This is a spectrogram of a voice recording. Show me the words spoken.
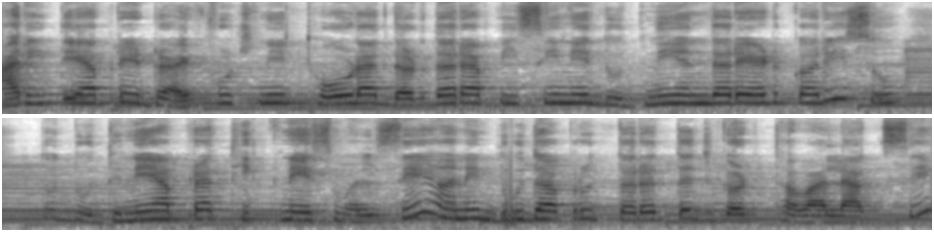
આ રીતે આપણે ડ્રાયફ્રૂટ્સને થોડા દરદરા પીસીને દૂધની અંદર એડ કરીશું. તો દૂધને આપણા થિકનેસ મળશે અને દૂધ આપણું તરત જ ઘટ થવા લાગશે.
